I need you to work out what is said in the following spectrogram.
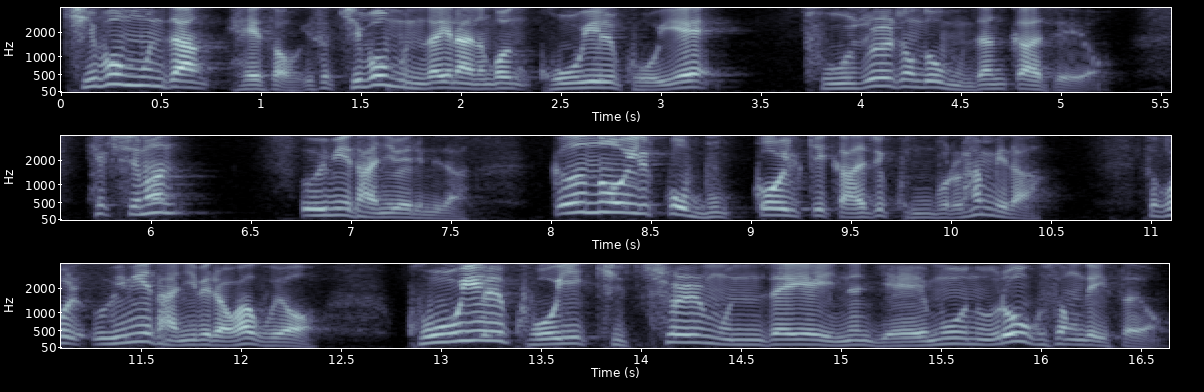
기본 문장 해석. 그래서 기본 문장이라는 건 고1, 고2의 두 줄 정도 문장까지예요. 핵심은 의미 단위별입니다. 끊어 읽고 묶어 읽기까지 공부를 합니다. 그래서 그걸 의미 단위별이라고 하고요. 고1, 고2 기출 문제에 있는 예문으로 구성되어 있어요.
